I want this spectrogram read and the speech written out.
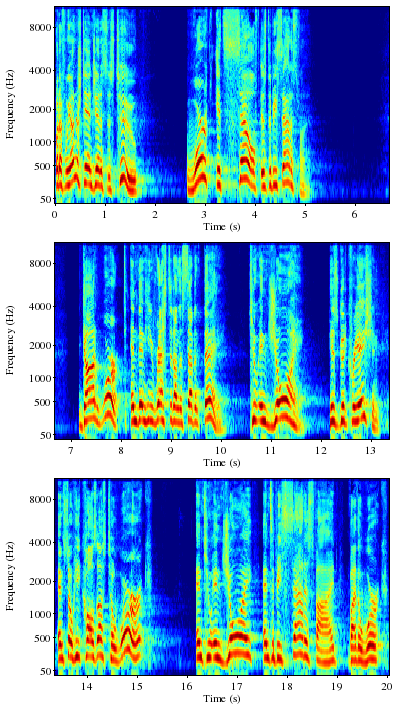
But if we understand Genesis 2, Work itself is to be satisfying. God worked and then he rested on the seventh day to enjoy his good creation. And so he calls us to work and to enjoy and to be satisfied by the work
